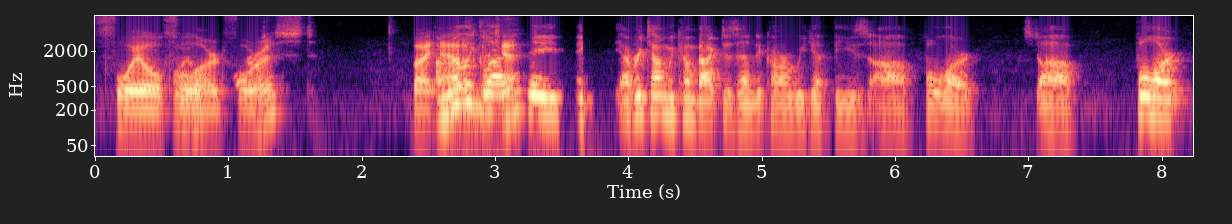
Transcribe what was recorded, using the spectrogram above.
foil full art forest by I'm Adam really glad they, they every time we come back to Zendikar, we get these uh, full art, uh, full art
